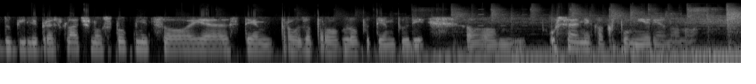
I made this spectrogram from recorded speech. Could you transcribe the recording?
dobili brezplačno vstopnico, je s tem pravzaprav bilo potem tudi um, vse nekako pomirjeno. No.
